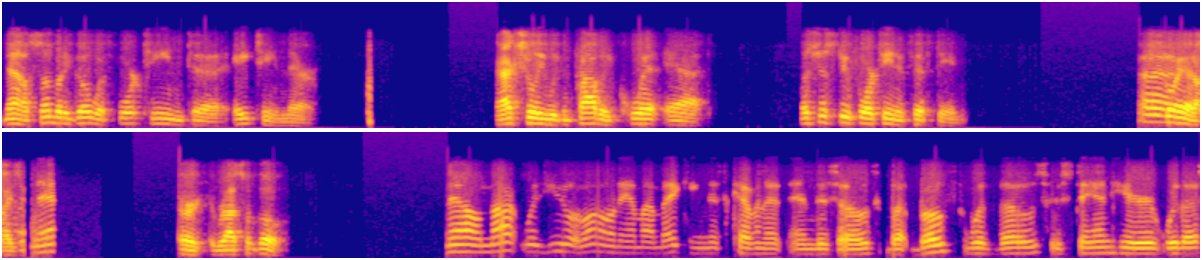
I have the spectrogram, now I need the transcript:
Now, somebody go with 14 to 18 there. Actually, we can probably quit at, let's just do 14 and 15. Uh, go ahead, Isaac. Or Russell, go. Now, not with you alone am I making this covenant and this oath, but both with those who stand here with us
